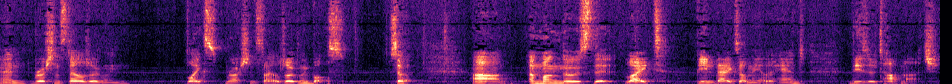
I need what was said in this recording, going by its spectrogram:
and Russian style juggling likes Russian style juggling balls. So, um, among those that liked beanbags, on the other hand, these are top notch.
